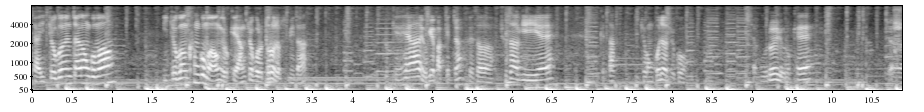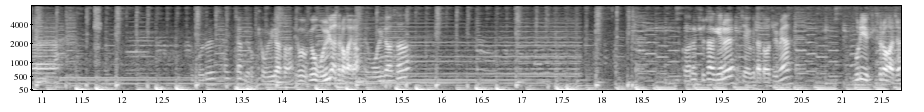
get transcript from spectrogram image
자, 이쪽은 작은 구멍, 이쪽은 큰 구멍 이렇게 양쪽으로 뚫어줬습니다. 이렇게 해야 요게 맞겠죠? 그래서 주사기에 이렇게 딱 이쪽은 꽂아주고 자, 물을 이렇게 자, 이거를 살짝 이렇게 올려서 요, 요 올려 들어가요. 요 올려서 이거를 주사기를 이제 여기다 넣어주면 물이 이렇게 들어가죠.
